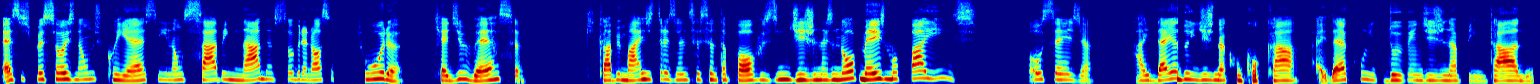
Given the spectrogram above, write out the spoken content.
Essas pessoas não nos conhecem e não sabem nada sobre a nossa cultura, que é diversa, que cabe mais de 360 povos indígenas no mesmo país. Ou seja, a ideia do indígena com cocá, a ideia do indígena pintado,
